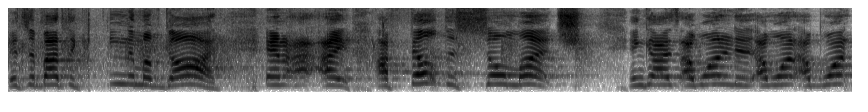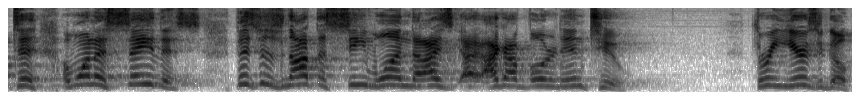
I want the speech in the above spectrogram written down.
it's about the kingdom of God. And I, I, I felt this so much. And guys, I wanted to, I want, I want to, I want to say this. This is not the C1 that I, I got voted into three years ago.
